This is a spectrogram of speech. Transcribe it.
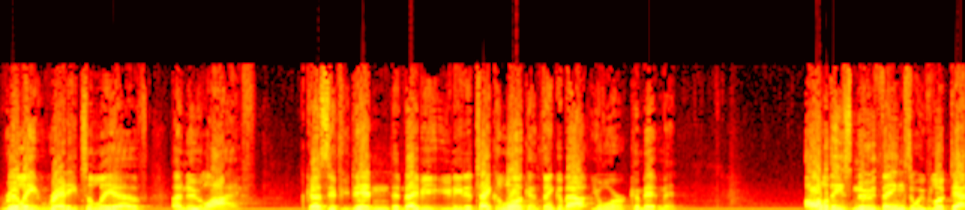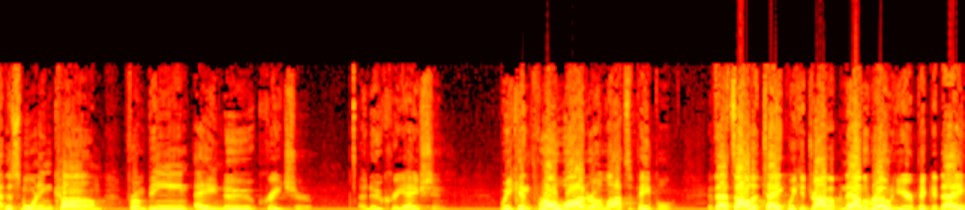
really ready to live a new life? Because if you didn't, then maybe you need to take a look and think about your commitment. All of these new things that we've looked at this morning come from being a new creature, a new creation. We can throw water on lots of people. If that's all it takes, we could drive up and down the road here, pick a day,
